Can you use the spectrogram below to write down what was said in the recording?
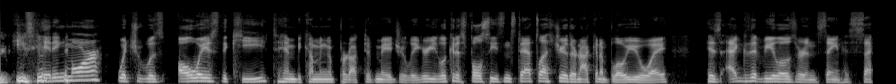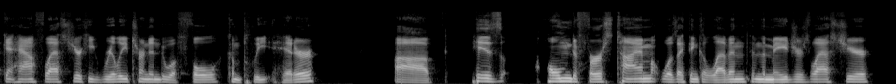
He's hitting more, which was always the key to him becoming a productive major leaguer. You look at his full season stats last year, they're not going to blow you away. His exit velos are insane. His second half last year, he really turned into a full, complete hitter. Uh, his home to first time was I think 11th in the majors last year.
